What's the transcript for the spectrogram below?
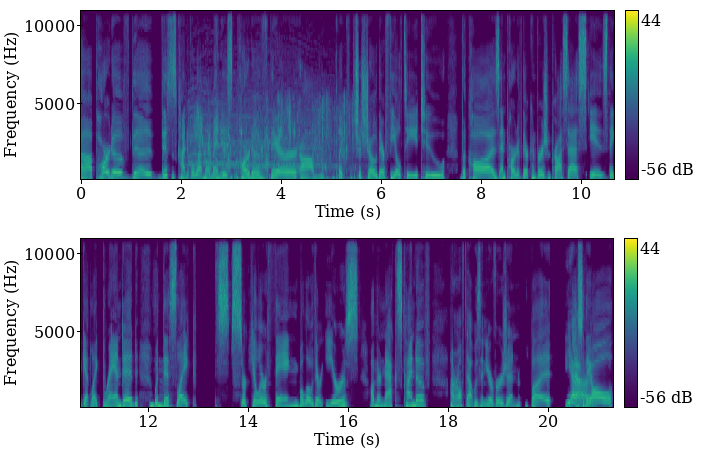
uh, part of the this is kind of a wet moment is part of their um, like to show their fealty to the cause and part of their conversion process is they get like branded with Mhm. this like s- circular thing below their ears on their necks kind of i don't know if that was in your version but yeah, so they all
